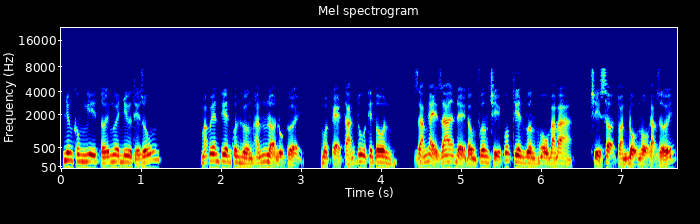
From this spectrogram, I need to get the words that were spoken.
nhưng không nghĩ tới ngươi như thế dũng. Mà quên tiên quân hướng hắn nở nụ cười, một kẻ tán tu tiên tôn dám nhảy ra để đồng phương chỉ quốc tiên vương hô ba ba, chỉ sợ toàn bộ nộ đạo giới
